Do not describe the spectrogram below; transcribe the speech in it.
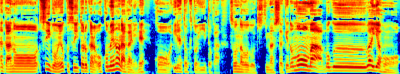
なんかあのー、水分をよく吸い取るからお米の中にね、こう入れとくといいとか、そんなことを聞きましたけども、まあ僕はイヤホンを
